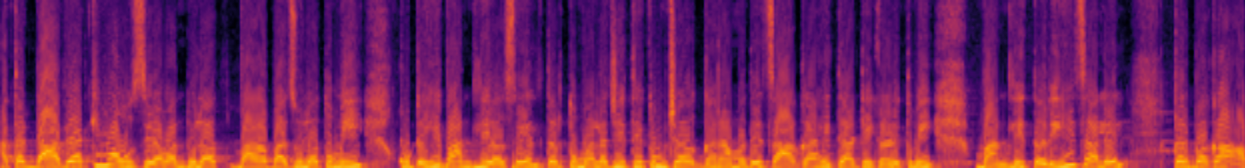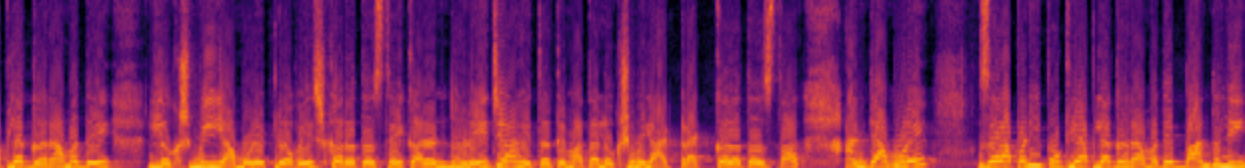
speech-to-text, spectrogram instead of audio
आता डाव्या किंवा उजव्या बांधूला बाजूला तुम्ही कुठेही बांधली असेल तर तुम्हाला जिथे तुमच्या घरामध्ये जागा आहे त्या ठिकाणी तुम्ही बांधली तरीही चालेल. तर बघा आपल्या घरामध्ये लक्ष्मी यामुळे प्रवेश करत असते कारण धणे जे आहेत तर ते माता लक्ष्मीला अट्रॅक्ट करत असतात. आणि त्यामुळे जर आपण ही पोटली आपल्या घरामध्ये बांधली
